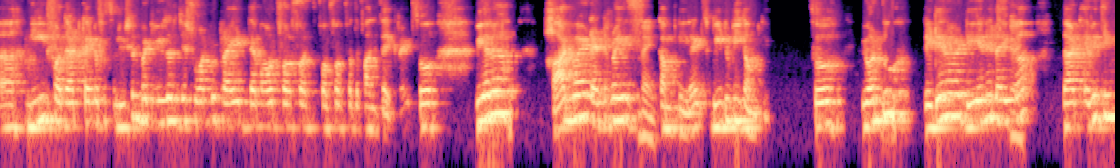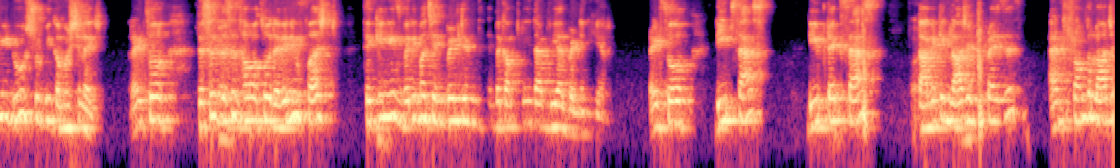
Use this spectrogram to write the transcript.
uh, need for that kind of a solution, but users just want to try it them out for for, for, for, for the fun sake, right? So we are a hardwired enterprise right. company, right? It's B2B company. So we want to retain our DNA like okay. a, that everything we do should be commercialized, right? So this is okay. this is how so revenue first thinking is very much inbuilt in, in the company that we are building here, right? So deep SaaS, deep tech SaaS, targeting large enterprises and from the large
